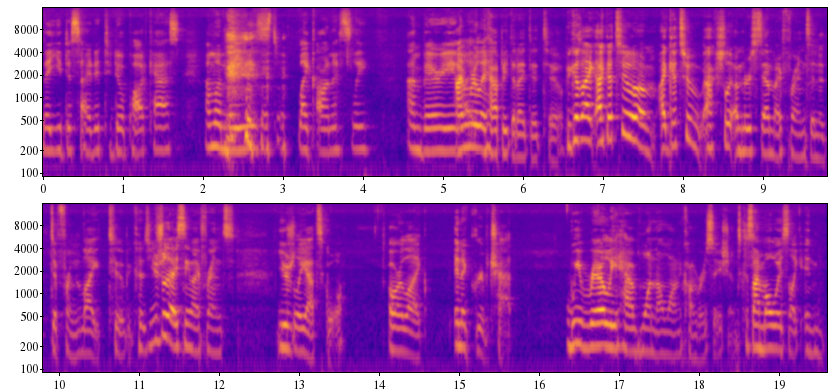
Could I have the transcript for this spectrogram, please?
that you decided to do a podcast. I'm amazed. like, honestly, I'm very. I'm really happy that I did too because I, I get to um I get to actually understand my friends in a different light too because usually I see my friends usually at school or like in a group chat. We rarely have one-on-one conversations because I'm always like in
